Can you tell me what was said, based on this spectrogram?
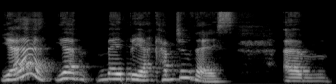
yeah, yeah, maybe I can do this. Um,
